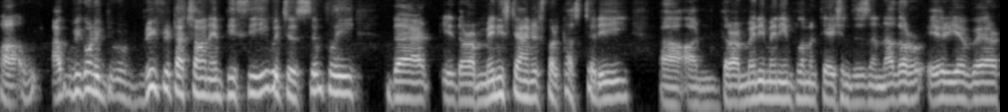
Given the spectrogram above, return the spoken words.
Uh, uh, we're going to briefly touch on MPC, which is simply that eh, there are many standards for custody, uh, and there are many, many implementations. This is another area where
